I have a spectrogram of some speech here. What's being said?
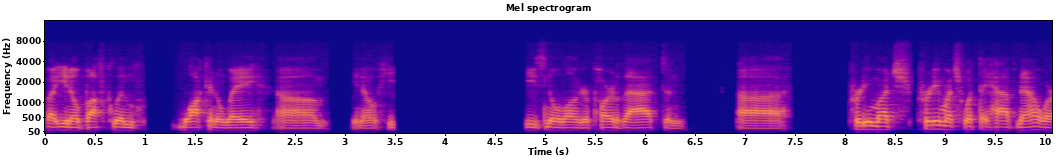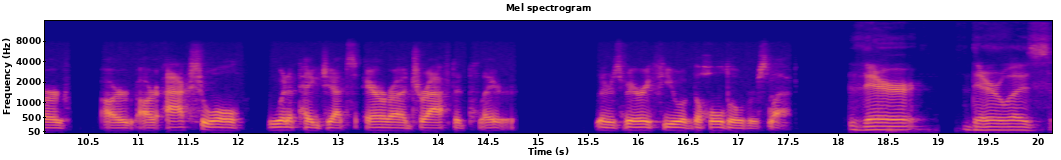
but you know, Byfuglien walking away. Um, you know, he he's no longer part of that, and uh, pretty much pretty much what they have now are are are actual Winnipeg Jets era drafted players. There's very few of the holdovers left. there there was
